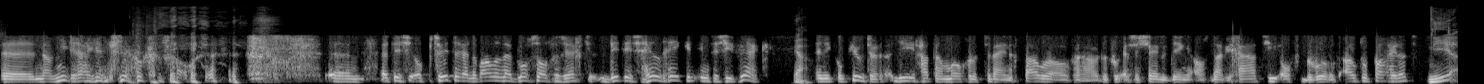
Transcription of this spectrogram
Uh, nou, niet rijden in elk geval. Uh, het is op Twitter en op allerlei blogs al gezegd: dit is heel rekenintensief werk. Ja. En die computer die gaat dan mogelijk te weinig power overhouden voor essentiële dingen als navigatie of bijvoorbeeld autopilot. Ja.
